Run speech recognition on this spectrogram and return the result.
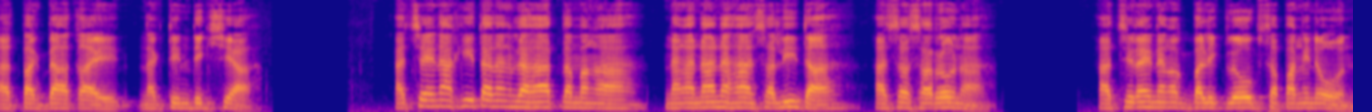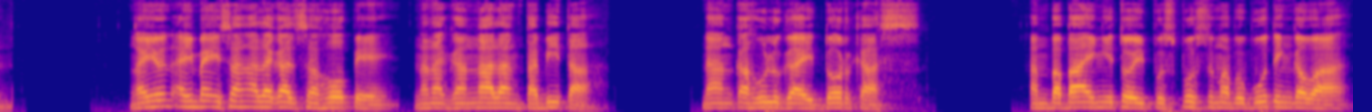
At pagdakay, nagtindig siya. At siya nakita ng lahat ng mga nangananahan sa Lida at sa Sarona, at sila'y nangagbalik loob sa Panginoon. Ngayon ay may isang alagad sa Hope na nagangalang Tabita, na ang kahulugay Dorcas. Ang babaeng ito ay puspos na mabubuting gawa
